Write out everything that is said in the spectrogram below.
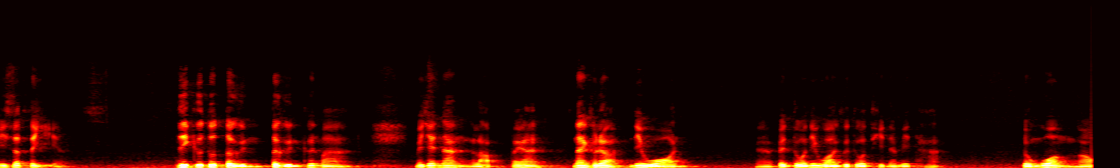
มีสตินี่คือตัวตื่นตื่นขึ้นมา ไม่ใช่นั่งหลับไปนั่นเขาเรียกนิวรณ์เป็นตัวนิวรณ์คือตัวถินมิทะตัวง่วงเหงา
